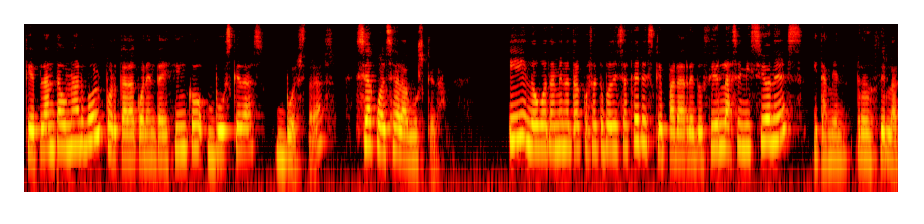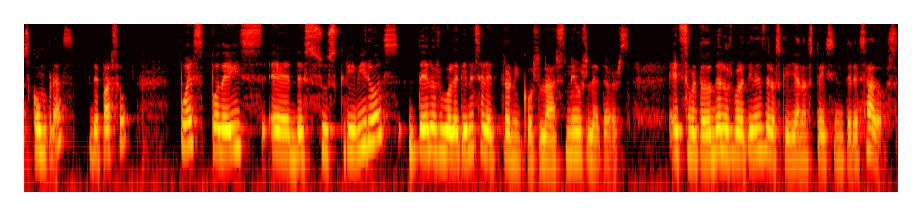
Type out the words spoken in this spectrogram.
que planta un árbol por cada 45 búsquedas vuestras, sea cual sea la búsqueda. Y luego también otra cosa que podéis hacer es que para reducir las emisiones y también reducir las compras, de paso, pues podéis eh, desuscribiros de los boletines electrónicos, las newsletters, eh, sobre todo de los boletines de los que ya no estéis interesados.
